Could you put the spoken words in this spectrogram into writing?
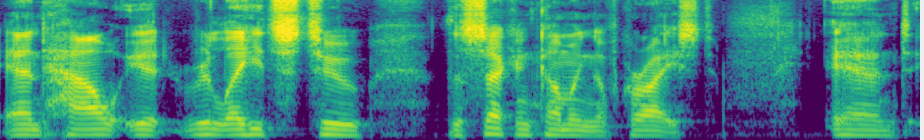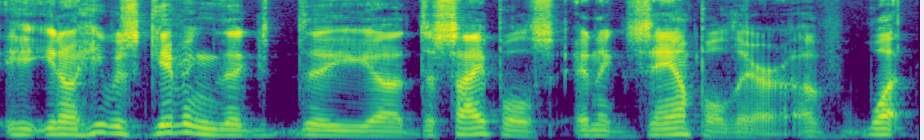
and how it relates to the second coming of christ. And he, you know he was giving the the uh, disciples an example there of what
